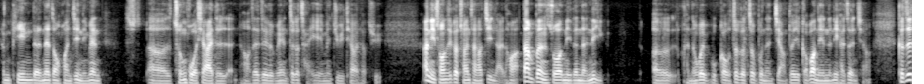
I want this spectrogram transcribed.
很拼的那种环境里面，呃，存活下来的人，好，在这里面这个产业里面继续跳来跳去。那你从这个船厂要进来的话，但不能说你的能力，呃，可能会不够，这个这不能讲，对，搞不好你的能力还是很强。可是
